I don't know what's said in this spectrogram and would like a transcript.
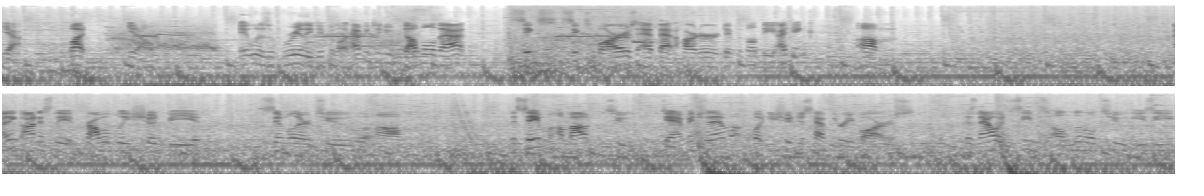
Yeah. But, you know, it was really difficult. Having to do double that, six six bars at that harder difficulty, I think, um... I think, honestly, it probably should be similar to, um, the same amount to damage them, but you should just have three bars. Because now it seems a little too easy.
